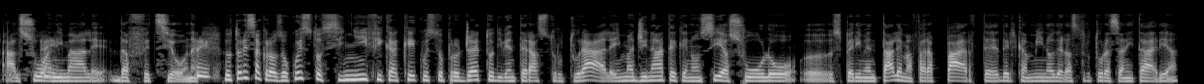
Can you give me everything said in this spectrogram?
al suo sì. animale d'affezione. Sì. Dottoressa Croso, questo significa che questo progetto diventerà strutturale? Immaginate che non sia solo eh, sperimentale ma farà parte del cammino della struttura sanitaria?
